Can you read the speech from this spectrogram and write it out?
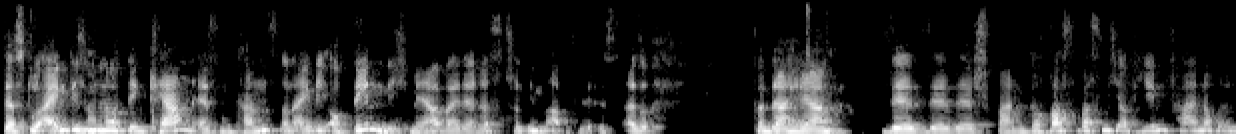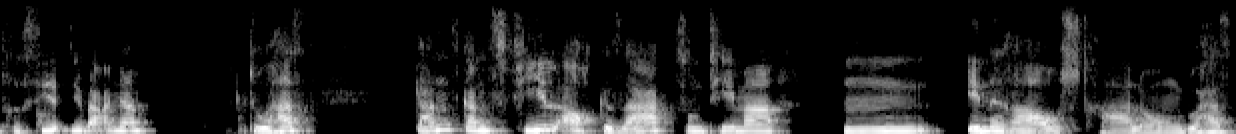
dass du eigentlich ja. nur noch den Kern essen kannst und eigentlich auch den nicht mehr, weil der Rest schon im Apfel ist. Also von daher sehr, sehr, sehr spannend. Doch was, was mich auf jeden Fall noch interessiert, liebe Anja, du hast ganz, ganz viel auch gesagt zum Thema mh, hm, innere Ausstrahlung. Du hast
